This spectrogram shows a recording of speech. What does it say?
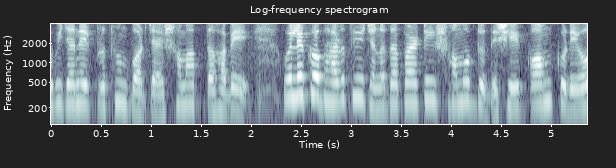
অভিযানের প্রথম পর্যায়ে সমাপ্ত হবে। উল্লেখ্য ভারতীয় জনতা পার্টি সমগ্র দেশে কম করেও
